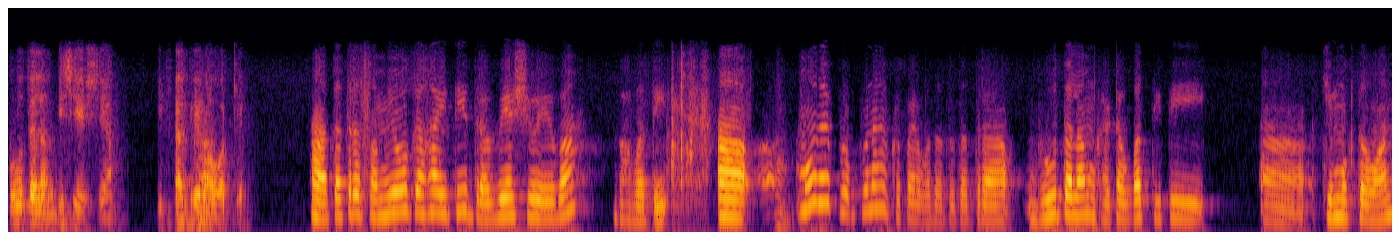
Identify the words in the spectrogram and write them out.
भूतलं विशेष्यम्। इति अग्रिमवाक्यं तत्र संयोगः इति द्रव्येषु एव भवति। महोदय पुनः कृपया वदतु तत्र भूतलं घटवत् इति किम् उक्तवान्?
